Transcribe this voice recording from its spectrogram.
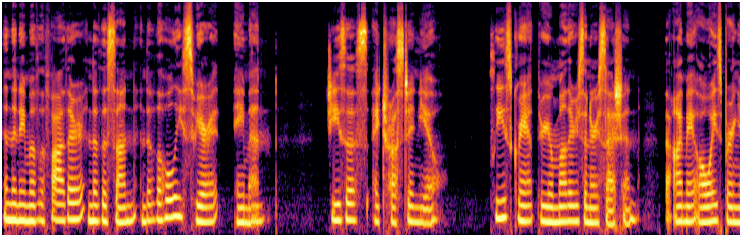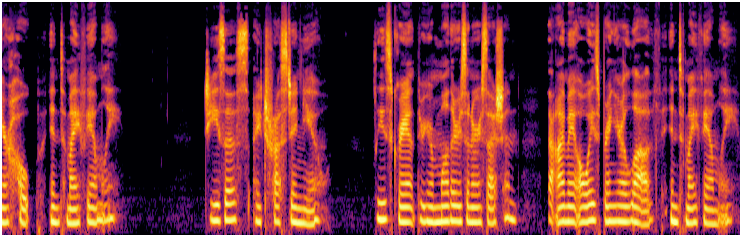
In the name of the Father, and of the Son, and of the Holy Spirit, amen. Jesus, I trust in you. Please grant through your mother's intercession that I may always bring your hope into my family. Jesus, I trust in you. Please grant through your mother's intercession that I may always bring your love into my family.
